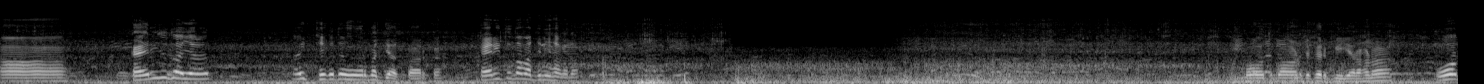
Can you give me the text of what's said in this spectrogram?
ਹਾਂ। ਕੈਰੀ ਤੋਂ ਤਾਂ ਯਾਰ ਇੱਥੇ ਕਿਤੇ ਹੋਰ ਵੱਜਿਆ ਸਪਾਰਕ। ਕੈਰੀ ਤੋਂ ਤਾਂ ਵੱਜ ਨਹੀਂ ਸਕਦਾ। ਬਹੁਤ ਬਾਣ ਚ ਫਿਰ ਕੀ ਯਾਰ ਹਨਾ ਉਹ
